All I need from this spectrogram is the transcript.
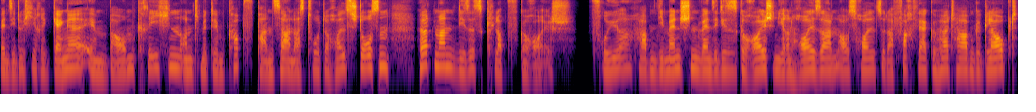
Wenn sie durch ihre Gänge im Baum kriechen und mit dem Kopfpanzer an das tote Holz stoßen, hört man dieses Klopfgeräusch. Früher haben die Menschen, wenn sie dieses Geräusch in ihren Häusern aus Holz oder Fachwerk gehört haben, geglaubt,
